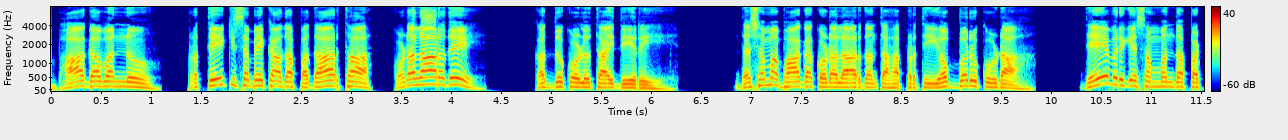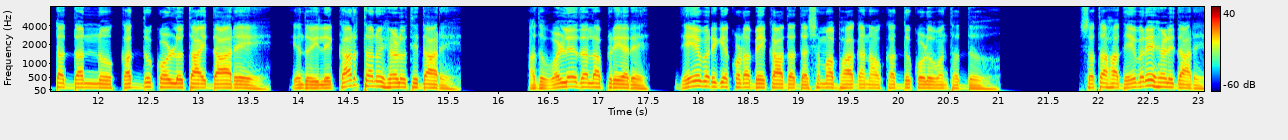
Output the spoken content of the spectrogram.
ಭಾಗವನ್ನು ಪ್ರತ್ಯೇಕಿಸಬೇಕಾದ ಪದಾರ್ಥ ಕೊಡಲಾರದೆ ಕದ್ದುಕೊಳ್ಳುತ್ತಾ ಇದ್ದೀರಿ. ದಶಮ ಭಾಗ ಕೊಡಲಾರದಂತಹ ಪ್ರತಿಯೊಬ್ಬರೂ ಕೂಡ ದೇವರಿಗೆ ಸಂಬಂಧಪಟ್ಟದ್ದನ್ನು ಕದ್ದುಕೊಳ್ಳುತ್ತಾ ಇದ್ದಾರೆ ಎಂದು ಇಲ್ಲಿ ಕರ್ತನು ಹೇಳುತ್ತಿದ್ದಾರೆ. ಅದು ಒಳ್ಳೆಯದಲ್ಲ ಪ್ರಿಯರೇ. ದೇವರಿಗೆ ಕೊಡಬೇಕಾದ ದಶಮ ಭಾಗ ನಾವು ಕದ್ದುಕೊಳ್ಳುವಂಥದ್ದು. ಸ್ವತಃ ದೇವರೇ ಹೇಳಿದ್ದಾರೆ,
